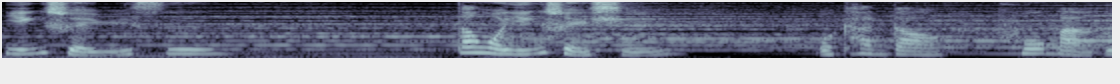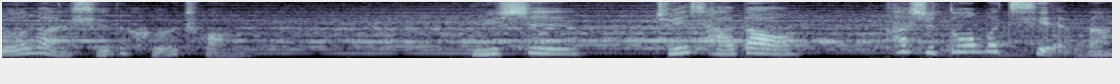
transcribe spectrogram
饮水于斯。当我饮水时，我看到铺满鹅卵石的河床，于是觉察到它是多么浅呢？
